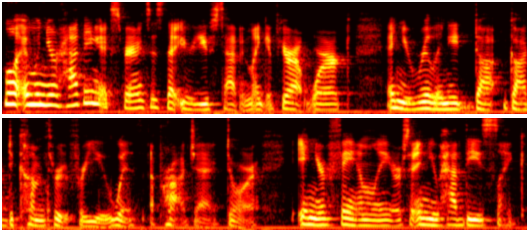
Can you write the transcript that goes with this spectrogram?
Well, and when you're having experiences that you're used to having, like if you're at work and you really need God to come through for you with a project or in your family or so, and you have these like,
